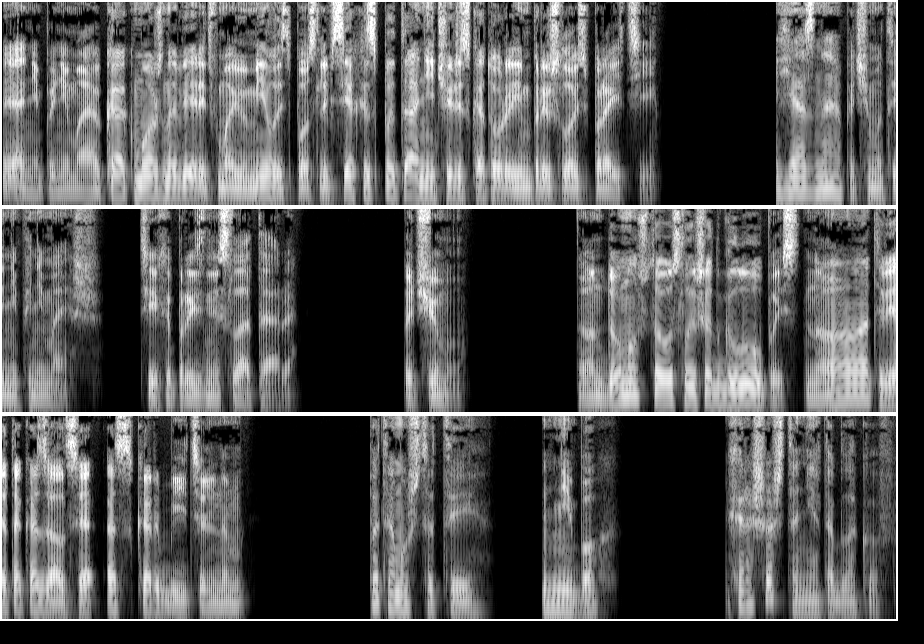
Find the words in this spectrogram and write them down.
Я не понимаю, как можно верить в мою милость после всех испытаний, через которые им пришлось пройти. «Я знаю, почему ты не понимаешь тихо произнесла Тара. Почему? Он думал, что услышит глупость, но ответ оказался оскорбительным. Потому что ты не бог. Хорошо, что нет облаков,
